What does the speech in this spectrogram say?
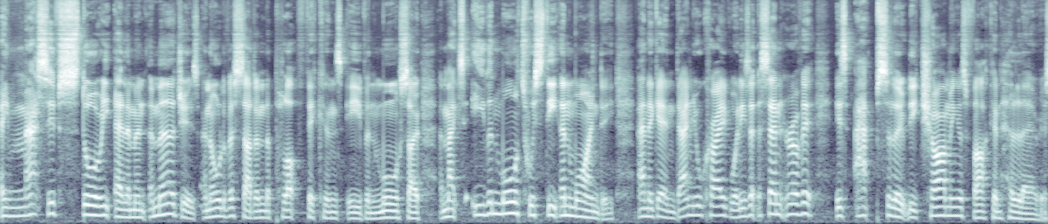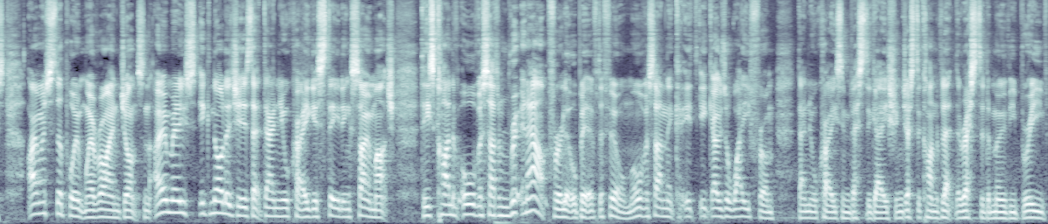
a massive story element emerges, and all of a sudden the plot thickens even more so and makes it even more twisty and windy. And again, Daniel Craig, when he's at the centre of it, is absolutely charming as fuck and hilarious. Almost to the point where Rian Johnson almost acknowledges that Daniel Craig is stealing so much that he's kind of all of a sudden written out for a little bit of the film. All of a sudden it, it, it goes away from Daniel Craig's investigation just to kind of let the rest of the movie breathe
